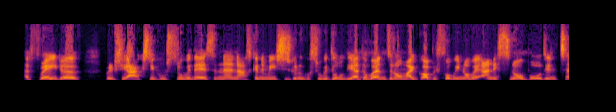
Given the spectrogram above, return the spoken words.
afraid of, but if she actually goes through with this, and then that's going to mean she's going to go through with all the other ones, and oh my God, before we know it, and it snowballed into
